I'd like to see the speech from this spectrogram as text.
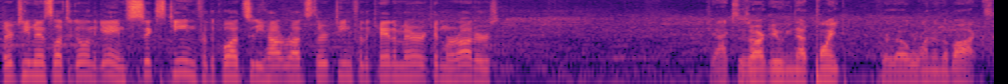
Thirteen minutes left to go in the game. 16 for the Quad City Hot Rods, 13 for the Can American Marauders. Jax is arguing that point for the one in the box.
